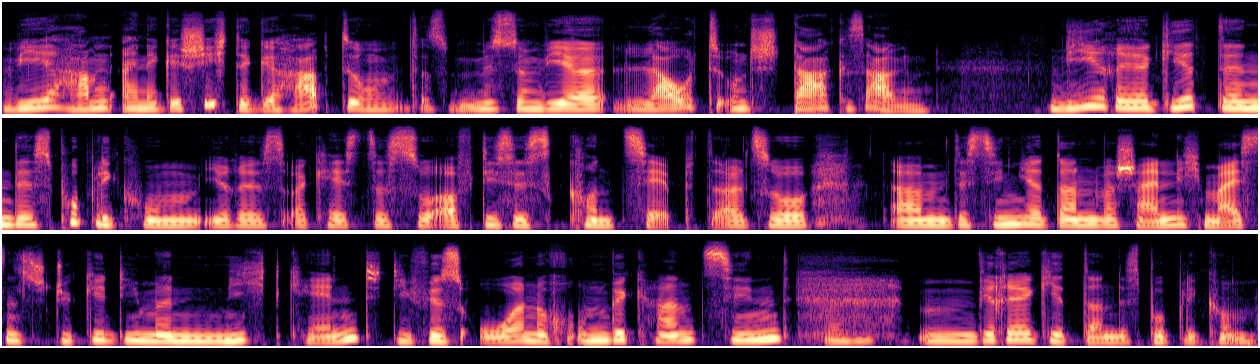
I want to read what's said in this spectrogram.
wir haben eine Geschichte gehabt und das müssen wir laut und stark sagen. Wie reagiert denn das Publikum Ihres Orchesters so auf dieses Konzept? Also ähm, das sind ja dann wahrscheinlich meistens Stücke, die man nicht kennt, die fürs Ohr noch unbekannt sind. Mhm. Ähm, wie reagiert dann das Publikum?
